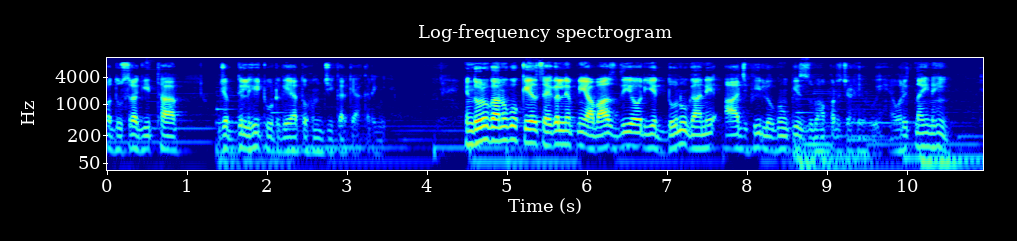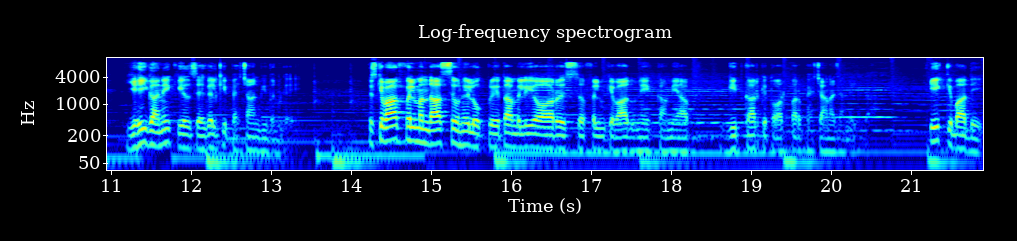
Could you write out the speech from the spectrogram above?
और दूसरा गीत था, जब दिल ही टूट गया तो हम जी कर क्या करेंगे। इन दोनों गानों को के सहगल ने अपनी आवाज़ दी और ये दोनों गाने आज भी लोगों की जुबा पर चढ़े हुए हैं। और इतना ही नहीं, यही गाने के सहगल की पहचान भी बन गए। इसके बाद फ़िल्म अंदाज से उन्हें लोकप्रियता मिली और इस फ़िल्म के बाद उन्हें एक कामयाब गीतकार के तौर पर पहचाना जाने लगा। एक के बाद एक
